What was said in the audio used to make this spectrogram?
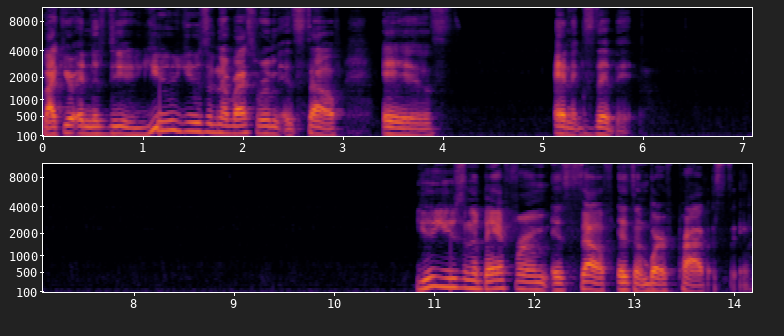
like you're in the zoo. You using the restroom itself is an exhibit. You using the bathroom itself isn't worth privacy.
